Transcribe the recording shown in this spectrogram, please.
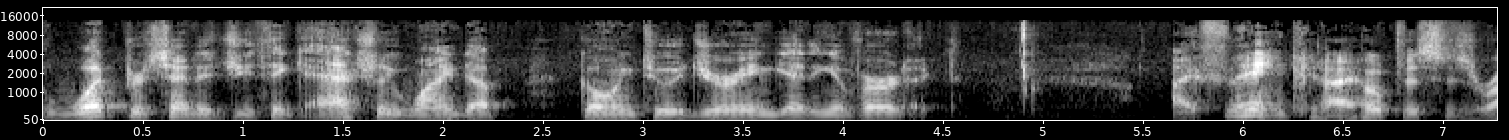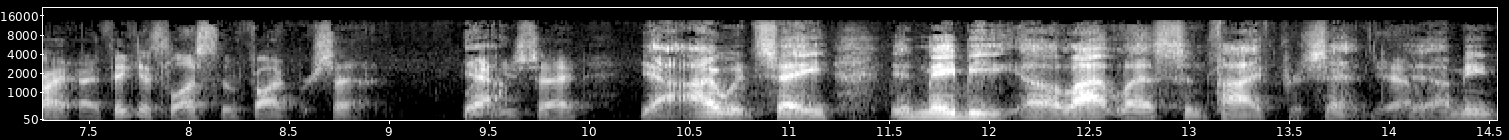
what percentage do you think actually wind up going to a jury and getting a verdict? I think, I hope this is right, I think it's less than 5%. Yeah. You say? Yeah, I would say it may be a lot less than five percent. Yeah. I mean,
